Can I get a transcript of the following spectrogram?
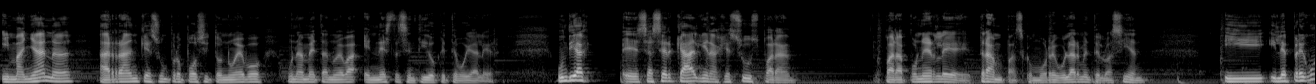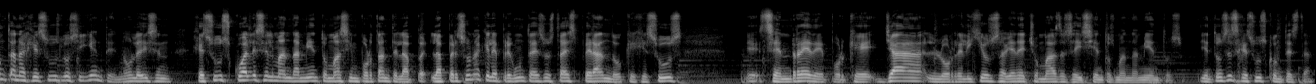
y mañana arranques un propósito nuevo, una meta nueva en este sentido que te voy a leer. Un día eh, se acerca alguien a Jesús para, para ponerle trampas, como regularmente lo hacían. Y, le preguntan a Jesús lo siguiente, ¿no? Le dicen, Jesús, ¿cuál es el mandamiento más importante? La, persona que le pregunta eso está esperando que Jesús eh, se enrede porque ya los religiosos habían hecho más de 600 mandamientos. Y entonces Jesús contesta,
